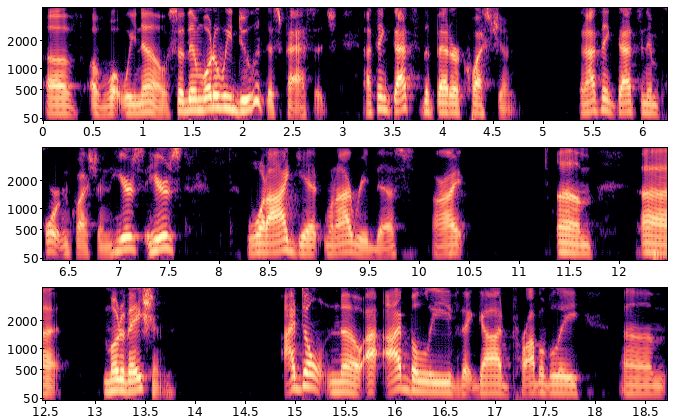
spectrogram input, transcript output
of of what we know. So then, what do we do with this passage? I think that's the better question, and I think that's an important question. Here's here's what I get when I read this. All right, um, uh, motivation. I don't know. I, I believe that God probably um,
